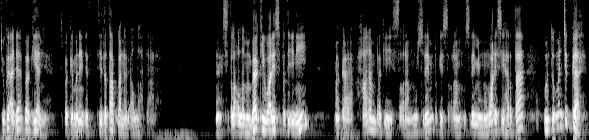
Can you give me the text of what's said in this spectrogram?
juga ada bagiannya. Sebagaimana yang ditetapkan oleh Allah Ta'ala. Nah, setelah Allah membagi waris seperti ini, maka haram bagi seorang muslim, bagi seorang muslim yang mewarisi harta untuk mencegah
